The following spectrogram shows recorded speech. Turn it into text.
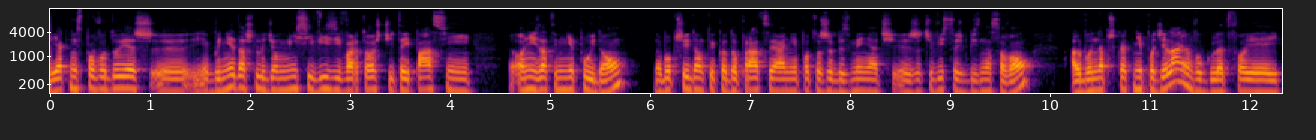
jak nie spowodujesz, jakby nie dasz ludziom misji, wizji, wartości, tej pasji, oni za tym nie pójdą, no bo przyjdą tylko do pracy, a nie po to, żeby zmieniać rzeczywistość biznesową, albo na przykład nie podzielają w ogóle Twojej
